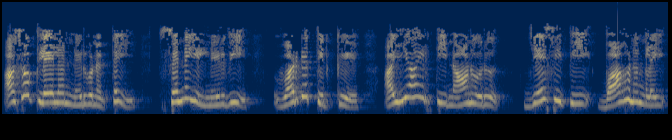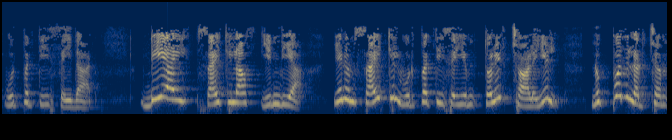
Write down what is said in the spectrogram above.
அசோக் லேலன் நிறுவனத்தை சென்னையில் நிறுவி வருடத்திற்கு ஐயாயிரத்தி நானூறு ஜேசிபி வாகனங்களை உற்பத்தி செய்தார். டிஐ சைக்கிள் ஆஃப் இந்தியா எனும் சைக்கிள் உற்பத்தி செய்யும் தொழிற்சாலையில் முப்பது லட்சம்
